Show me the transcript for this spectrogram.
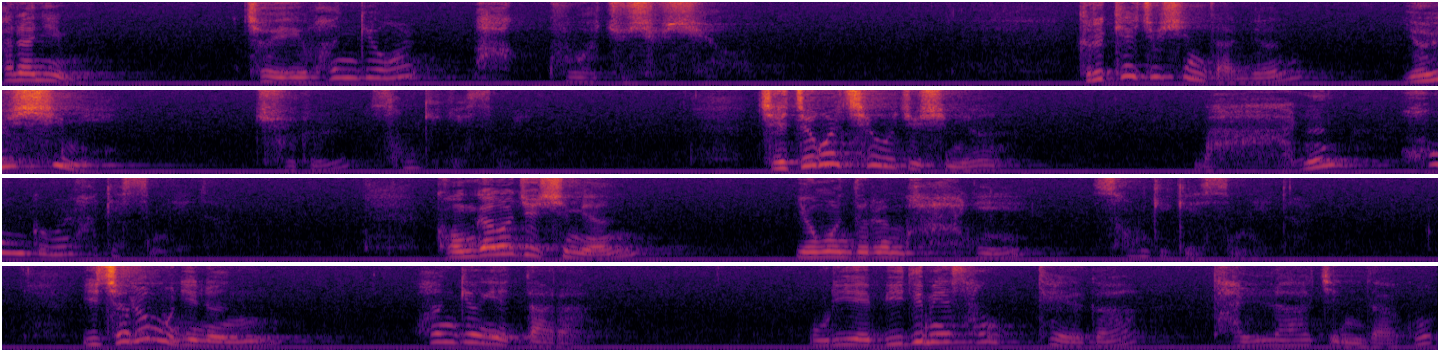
하나님, 저희 환경을 바꾸어 주십시오. 그렇게 해주신다면 열심히 주를 섬기겠습니다. 재정을 채워주시면 많은 헌금을. 건강을 주시면 영혼들을 많이 섬기겠습니다. 이처럼 우리는 환경에 따라 우리의 믿음의 상태가 달라진다고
